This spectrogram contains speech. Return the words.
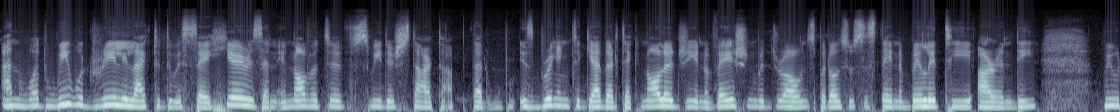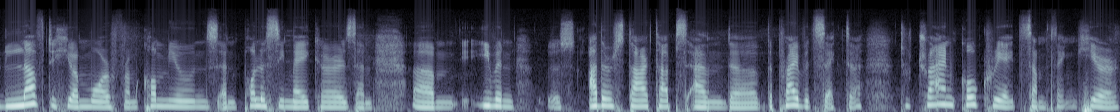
And what we would really like to do is say here is an innovative Swedish startup that is bringing together technology, innovation with drones, but also sustainability, R&D. We would love to hear more from communes and policymakers and um, even uh, other startups and uh, the private sector to try and co-create something here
